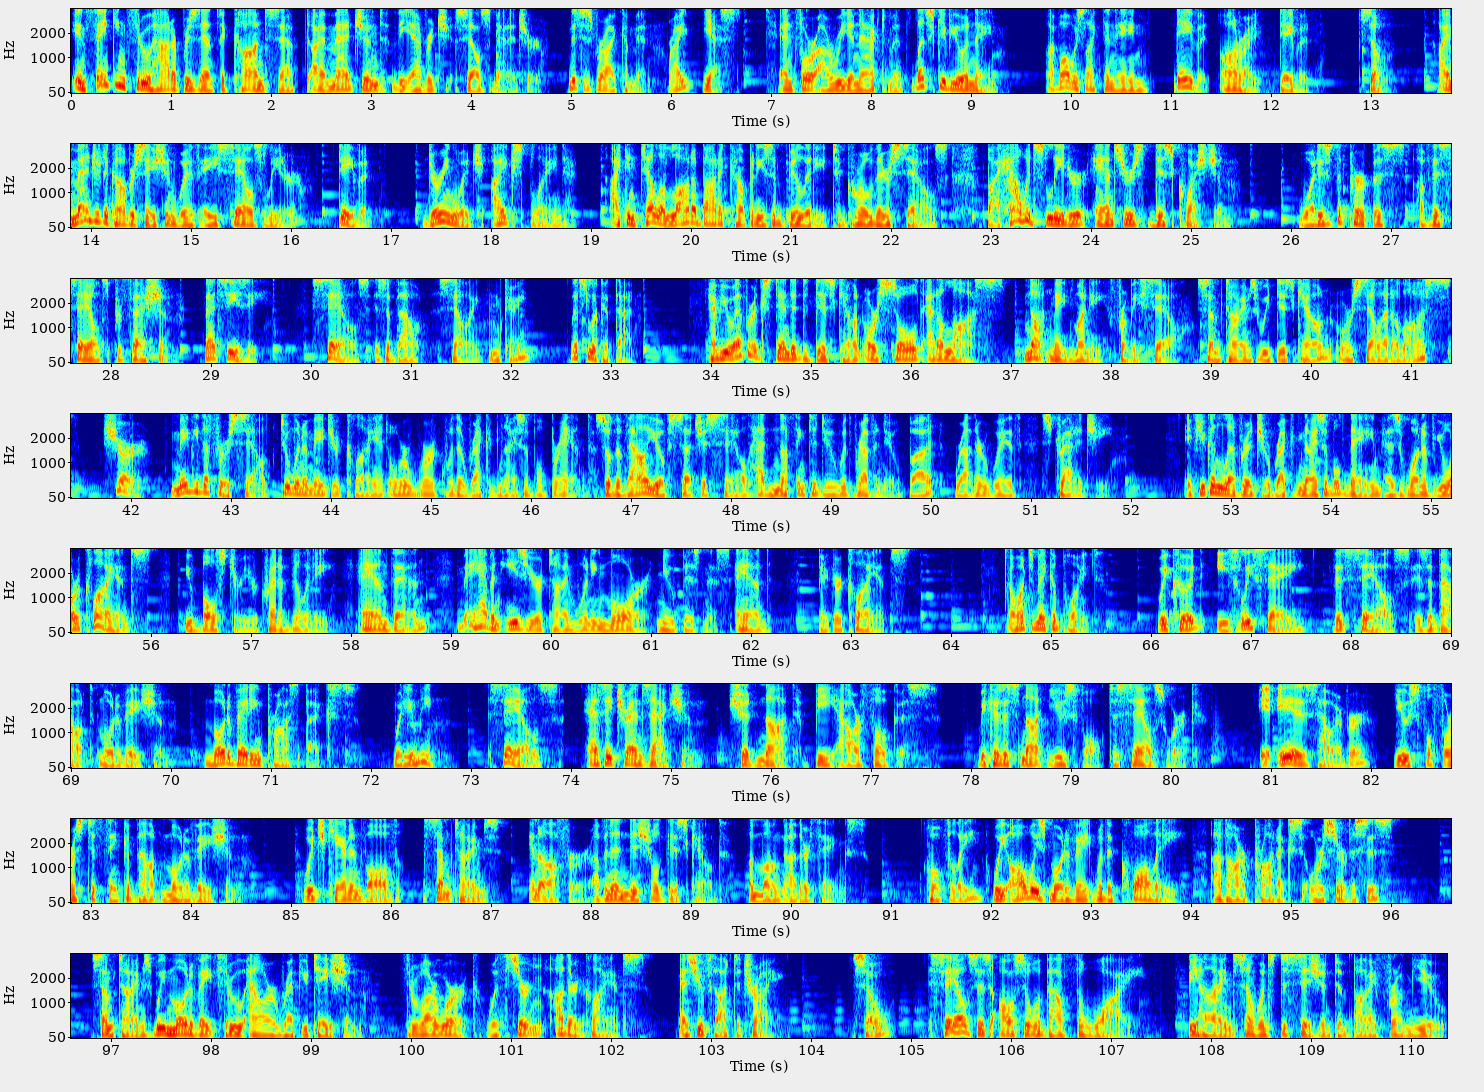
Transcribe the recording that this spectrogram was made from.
in thinking through how to present the concept, I imagined the average sales manager. This is where I come in, right? Yes. And for our reenactment, let's give you a name. I've always liked the name David. All right, David. So, I imagined a conversation with a sales leader, David, during which I explained I can tell a lot about a company's ability to grow their sales by how its leader answers this question What is the purpose of the sales profession? That's easy. Sales is about selling, okay? Let's look at that. Have you ever extended a discount or sold at a loss, not made money from a sale? Sometimes we discount or sell at a loss, Sure, maybe the first sale to win a major client or work with a recognizable brand. So the value of such a sale had nothing to do with revenue, but rather with strategy. If you can leverage a recognizable name as one of your clients, you bolster your credibility and then may have an easier time winning more new business and bigger clients. I want to make a point. We could easily say that sales is about motivation, motivating prospects. What do you mean? Sales, as a transaction, should not be our focus because it's not useful to sales work. It is, however, useful for us to think about motivation, which can involve sometimes an offer of an initial discount, among other things. Hopefully, we always motivate with the quality of our products or services. Sometimes we motivate through our reputation, through our work with certain other clients, as you've thought to try. So, sales is also about the why behind someone's decision to buy from you.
